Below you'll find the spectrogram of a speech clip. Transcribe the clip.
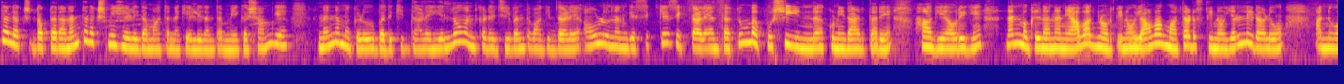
ಅನಂತಲಕ್ಷ, ಡಾಕ್ಟರ್ ಅನಂತಲಕ್ಷ್ಮಿ ಹೇಳಿದ ಮಾತನ್ನು ಕೇಳಿದಂಥ ಮೇಘಶಾಮ್ಗೆ ನನ್ನ ಮಗಳು ಬದುಕಿದ್ದಾಳೆ, ಎಲ್ಲೋ ಒಂದು ಕಡೆ ಜೀವಂತವಾಗಿದ್ದಾಳೆ, ಅವಳು ನನಗೆ ಸಿಕ್ಕೇ ಸಿಗ್ತಾಳೆ ಅಂತ ತುಂಬ ಖುಷಿಯಿಂದ ಕುಣಿದಾಡ್ತಾರೆ. ಹಾಗೆ ಅವರಿಗೆ ನನ್ನ ಮಗಳನ್ನ ನಾನು ಯಾವಾಗ ನೋಡ್ತೀನೋ, ಯಾವಾಗ ಮಾತಾಡಿಸ್ತೀನೋ, ಎಲ್ಲಿದ್ದಾಳೋ ಅನ್ನುವ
